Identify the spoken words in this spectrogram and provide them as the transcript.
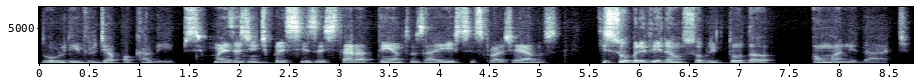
do livro de Apocalipse. Mas a gente precisa estar atentos a estes flagelos que sobrevirão sobre toda a humanidade.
